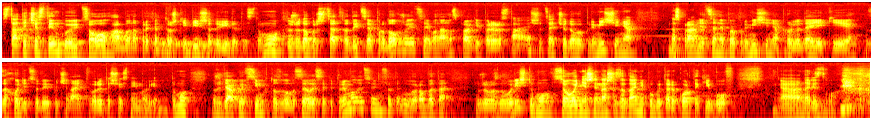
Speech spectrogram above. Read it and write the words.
стати частинкою цього або, наприклад, трошки більше довідатись. Тому дуже добре, що ця традиція продовжується і вона насправді переростає. Що це чудове приміщення. Насправді це не про приміщення, а про людей, які заходять сюди і починають творити щось неймовірне. Тому дуже дякую всім, хто зголосилися, підтримали цю ініціативу. Ви робите дуже важливу річ. Тому сьогоднішнє наше завдання побити рекорд, який був е, на Різдво.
